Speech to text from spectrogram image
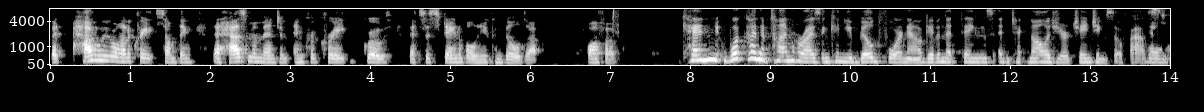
But how do we want to create something that has momentum and could create growth that's sustainable and you can build up off of? Can what kind of time horizon can you build for now given that things and technology are changing so fast? Yeah.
